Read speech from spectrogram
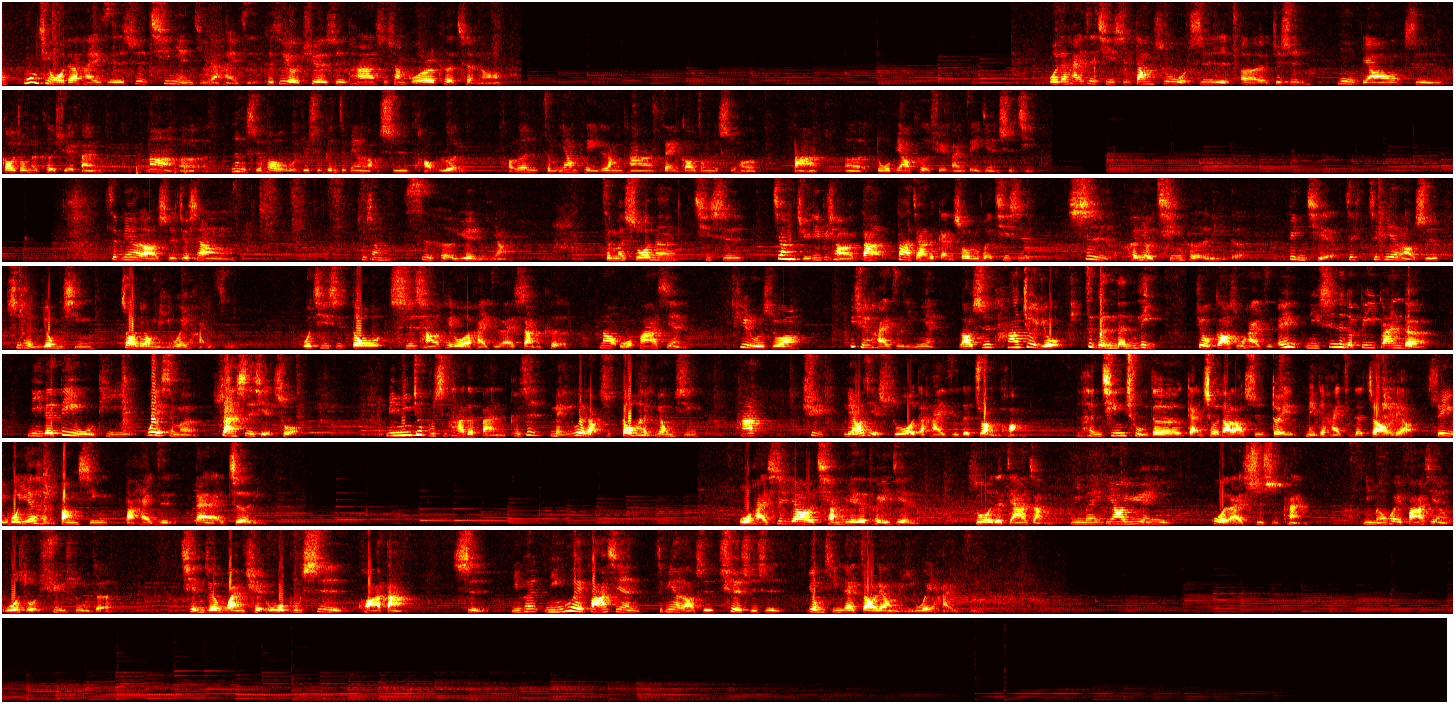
哦，目前我的孩子是七年级的孩子，可是有趣的是，他是上国二课程哦。我的孩子其实当初我是呃，就是目标是高中的科学班。那呃那个时候我就是跟这边的老师讨论，讨论怎么样可以让他在高中的时候达呃夺标科学班这一件事情。这边的老师就像就像四合院一样，怎么说呢？其实这样举例，不晓得大大家的感受如何？其实。是很有亲和力的，并且这这边的老师是很用心照料每一位孩子。我其实都时常陪我的孩子来上课。那我发现，譬如说，一群孩子里面，老师他就有这个能力，就告诉孩子：哎，你是那个 B 班的，你的第五题为什么算式写错？明明就不是他的班，可是每一位老师都很用心，他去了解所有的孩子的状况。很清楚的感受到老师对每个孩子的照料，所以我也很放心把孩子带来这里。我还是要强烈的推荐所有的家长，你们一定要愿意过来试试看，你们会发现我所叙述的千真万确，我不是夸大，是你会您会发现这边的老师确实是用心在照料每一位孩子。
